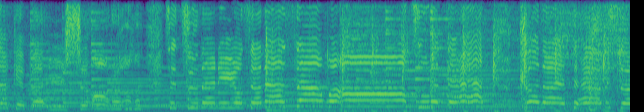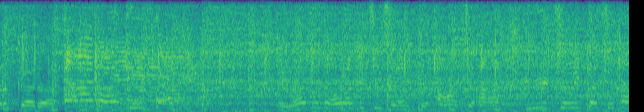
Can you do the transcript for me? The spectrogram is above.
砕けば一生の切なに幼さを連れて叶えてみせるから。I don't give up 選ぶのは必然でおったいついた素肌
